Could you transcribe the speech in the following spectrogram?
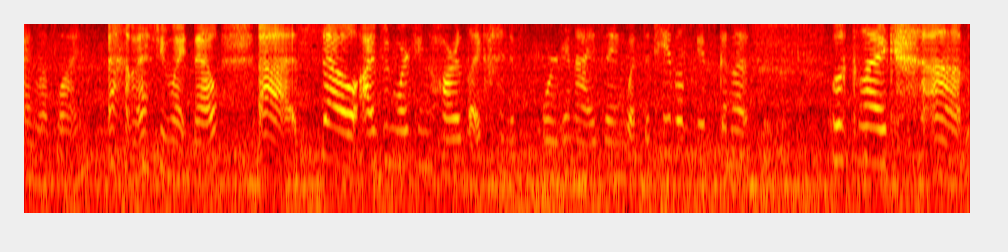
I love wine, as you might know. Uh, so I've been working hard, like kind of organizing what the tablescape's gonna look like um,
